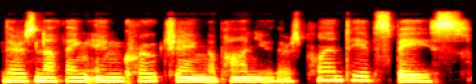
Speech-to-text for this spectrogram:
there's nothing encroaching upon you, there's plenty of space.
